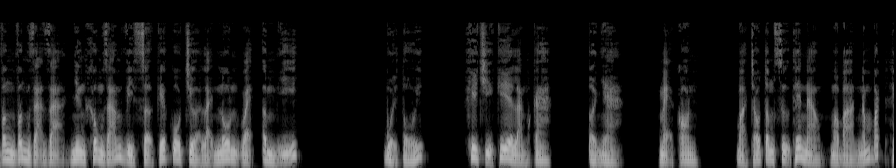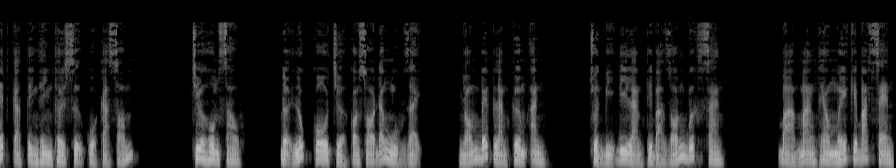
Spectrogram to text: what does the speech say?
vâng vâng dạ dạ nhưng không dám vì sợ kế cô chữa lại nôn quẹ ầm ĩ. Buổi tối, khi chị kia làm ca, ở nhà, mẹ con, bà cháu tâm sự thế nào mà bà nắm bắt hết cả tình hình thời sự của cả xóm. Trưa hôm sau, đợi lúc cô chữa con so đã ngủ dậy, nhóm bếp làm cơm ăn, chuẩn bị đi làm thì bà gión bước sang. Bà mang theo mấy cái bát sen,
